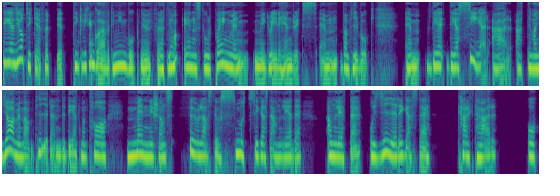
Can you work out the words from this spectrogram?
det jag tycker, för jag tänker vi kan gå över till min bok nu, för att jag Mm. har en stor poäng med, med Grady Hendrix em, vampyrbok. Det, det jag ser är att det man gör med vampyren, det är att man tar människans fulaste och smutsigaste anlede, anlete och girigaste karaktär och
